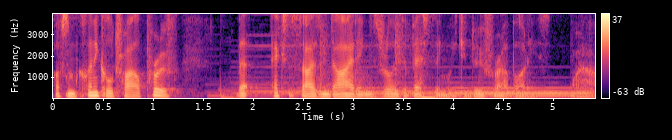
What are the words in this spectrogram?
of some clinical trial proof, that exercise and dieting is really the best thing we can do for our bodies. Wow.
